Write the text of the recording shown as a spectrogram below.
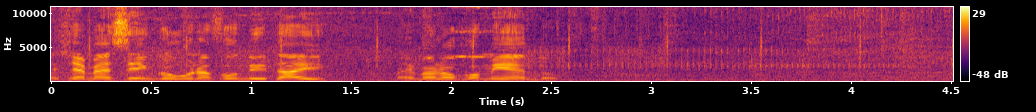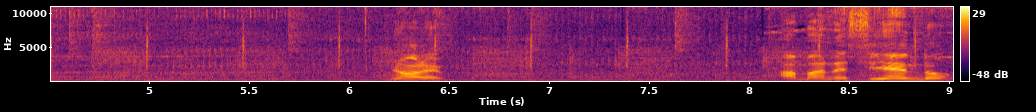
Écheme 5 en una fundita ahí. Ahí me lo comiendo. Señores, amaneciendo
